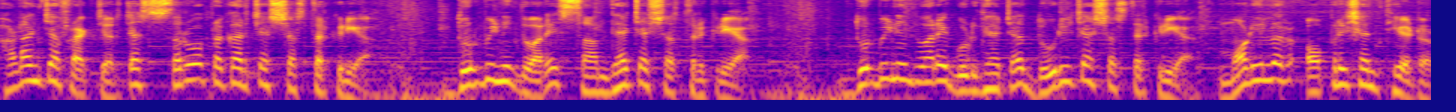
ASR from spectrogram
हाडांच्या फ्रॅक्चरच्या सर्व प्रकारच्या शस्त्रक्रिया. दुर्बिणीद्वारे सांध्याच्या शस्त्रक्रिया. दुर्बिणीद्वारे गुडघ्याच्या दोरीच्या शस्त्रक्रिया. Modular operation theatre.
